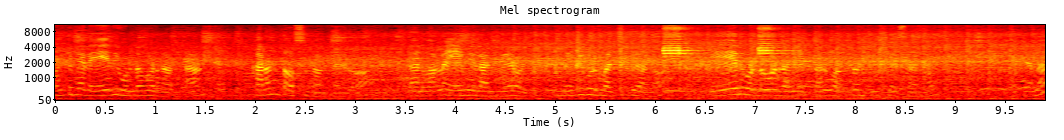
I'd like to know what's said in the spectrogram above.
ఒంటి మీద ఏది ఉండకూడదంట. కరెంట్ వస్తుంది అంట ఏదో. దానివల్ల ఏమి ఇలాంటివే ఉంటుంది ఇది కూడా మర్చిపోయాను. ఏది ఉండకూడదు అని చెప్పారు. మొత్తం తీసేసాను ఓకేనా?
